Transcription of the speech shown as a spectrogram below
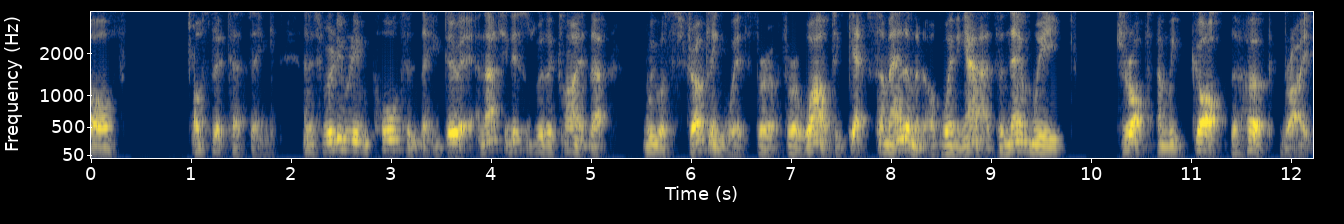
of of split testing. And it's really really important that you do it. And actually this was with a client that we were struggling with for for a while to get some element of winning ads. And then we dropped and we got the hook right.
